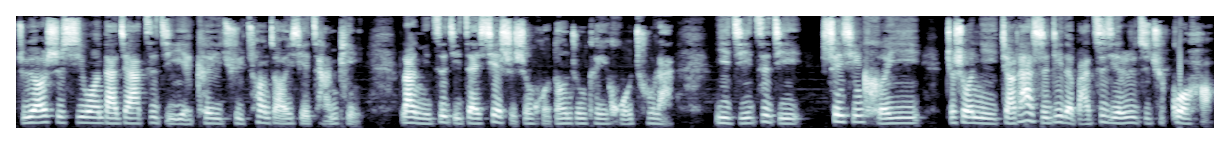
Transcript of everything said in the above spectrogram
主要是希望大家自己也可以去创造一些产品，让你自己在现实生活当中可以活出来，以及自己身心合一。就说你脚踏实地的把自己的日子去过好，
